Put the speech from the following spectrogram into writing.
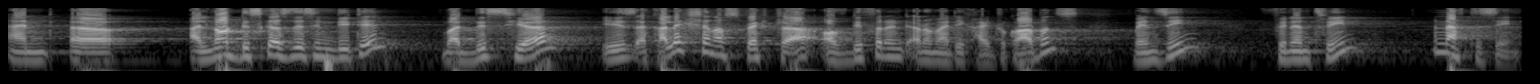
And uh, I will not discuss this in detail but this here is a collection of spectra of different aromatic hydrocarbons benzene, phenanthrene and naphthacene.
